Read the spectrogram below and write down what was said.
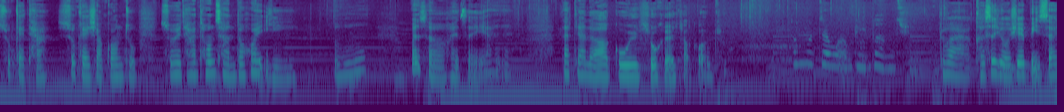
输给他，输给小公主，所以他通常都会赢。嗯，为什么会这样呢？大家都要故意输给小公主。他们在玩乒乓球。对啊，可是有些比赛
